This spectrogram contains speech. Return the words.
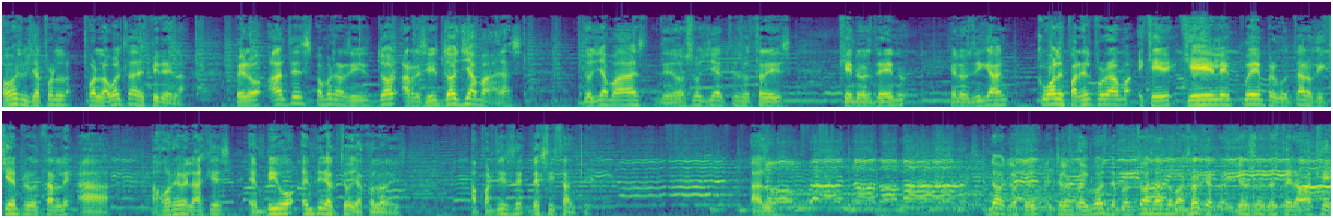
Vamos a escuchar por la, por la vuelta de Pirela. Pero antes vamos a recibir dos a recibir dos llamadas, dos llamadas de dos oyentes o tres que nos den que nos digan cómo les parece el programa y qué, qué le pueden preguntar o qué quieren preguntarle a, a Jorge Velázquez en vivo, en directo y a colores. A partir de, este instante. Aló. No, lo que, que lo oímos de pronto pasando más que yo no, no esperaba que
